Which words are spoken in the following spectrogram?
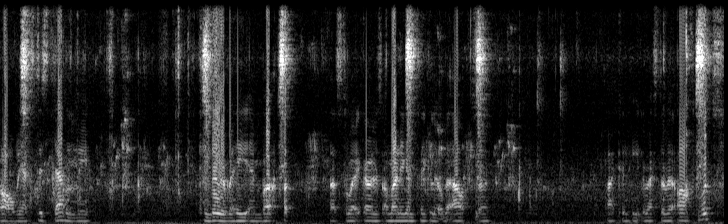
Oh yes, this definitely can do with heating, but that's the way it goes. I'm only going to take a little bit out, so I can heat the rest of it afterwards.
